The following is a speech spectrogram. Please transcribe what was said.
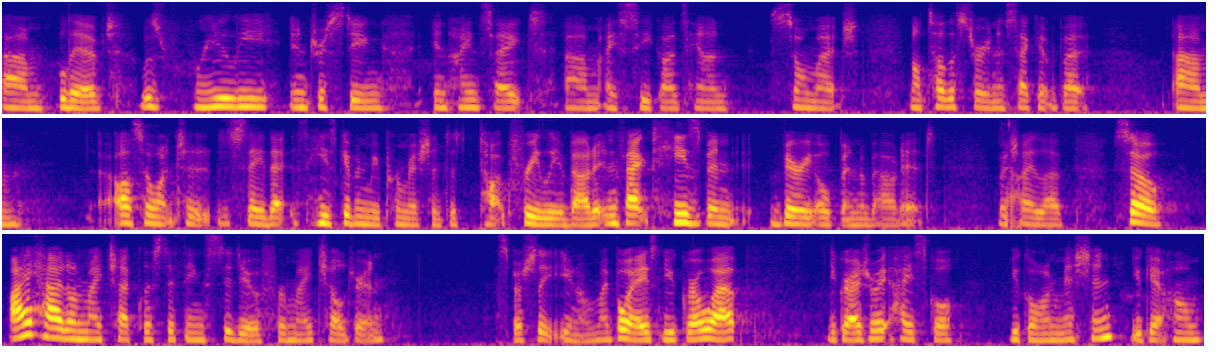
um, lived was really interesting in hindsight. Um, I see God's hand so much. And I'll tell the story in a second, but um, I also want to say that He's given me permission to talk freely about it. In fact, He's been very open about it, which yeah. I love. So I had on my checklist of things to do for my children, especially, you know, my boys. You grow up, you graduate high school, you go on mission, you get home,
